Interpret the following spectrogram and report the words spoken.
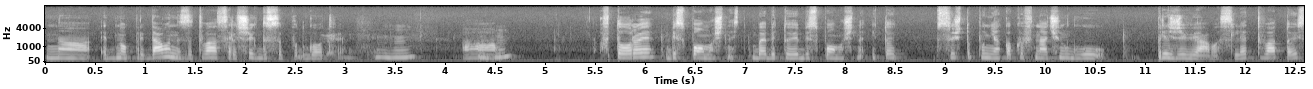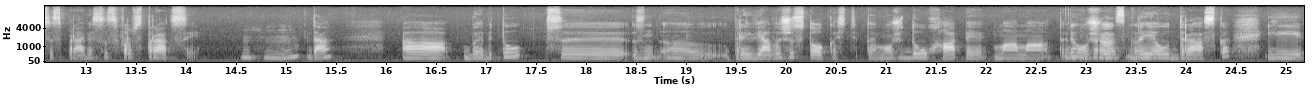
на едно предаване. Затова аз реших да се подготвя. Mm-hmm. А, mm-hmm. Второ е безпомощност. Бебето е безпомощно и той също по някакъв начин го преживява. След това той се справя с фрустрации. Mm-hmm. Да? А, бебето се а, проявява жестокост. Той може да ухапе мама, той да може отраска. да я отраска и,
